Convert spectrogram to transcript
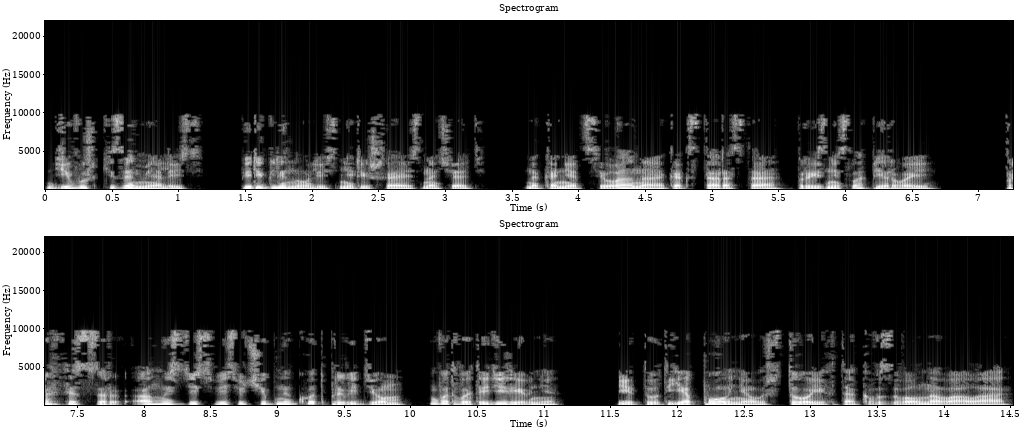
Девушки замялись, переглянулись, не решаясь начать. Наконец Силана, как староста, произнесла первой. «Профессор, а мы здесь весь учебный год проведем, вот в этой деревне». И тут я понял, что их так взволновало.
